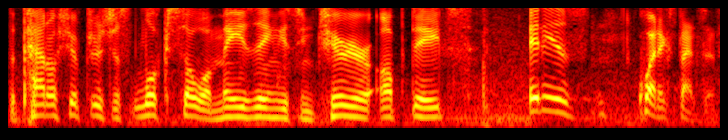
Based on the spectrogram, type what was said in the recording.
The paddle shifters just look so amazing. These interior updates. It is quite expensive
